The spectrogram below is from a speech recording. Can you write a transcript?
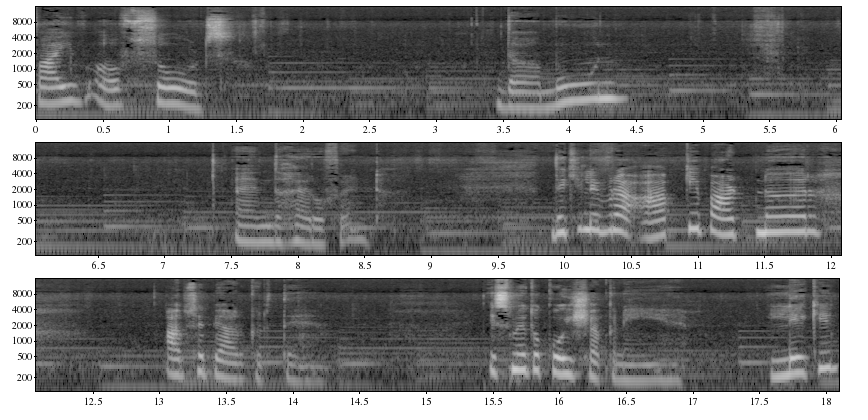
five of swords the moon and the hierophant देखिए लिब्रा आपके पार्टनर आपसे प्यार करते हैं। इसमें तो कोई शक नहीं है। लेकिन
